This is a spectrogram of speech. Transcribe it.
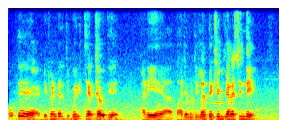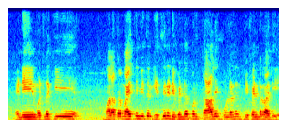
हो ते डिफेंडरची बरीच चर्चा होते. आणि भाजप जिल्हाध्यक्ष विजयराज शिंदे यांनी म्हटलं की मला तर माहीत नाही मी तर घेतली नाही डिफेंडर पण काल एक बुलढाण्यात डिफेंडर आली आहे.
